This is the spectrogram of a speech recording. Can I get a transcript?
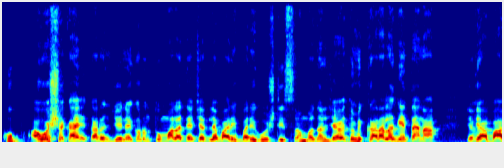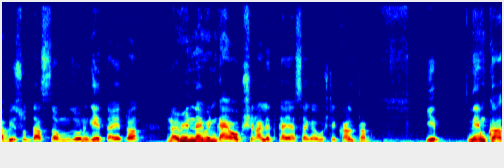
खूप आवश्यक आहे कारण जेणेकरून तुम्हाला त्याच्यातल्या बारीक बारीक गोष्टी समजणार. ज्यावेळी तुम्ही करायला घेता ना त्या बाबी सुद्धा समजून घेता येतं. नवीन नवीन काय ऑप्शन आलेत का या सगळ्या गोष्टी कळतात. नेमकं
